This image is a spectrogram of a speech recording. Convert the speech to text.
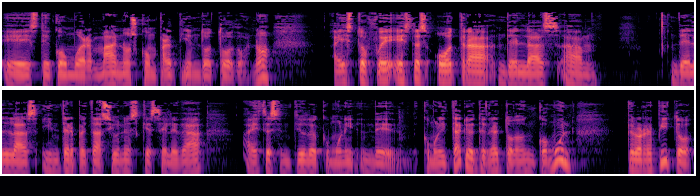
este, como hermanos, compartiendo todo, ¿no? Esto fue, esta es otra de las de las interpretaciones que se le da a este sentido de, comunitario, de tener todo en común. Pero repito,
